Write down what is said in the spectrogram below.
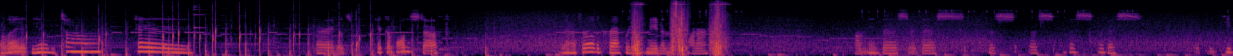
The light at the end of the tunnel. Hey! Alright, let's pick up all the stuff. We're gonna throw all the crap we don't need in this corner. I don't need this, or this, this, this, this, or this. We can keep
